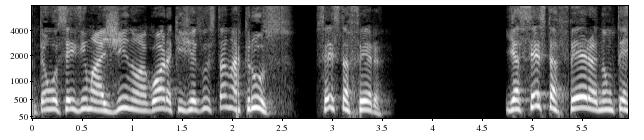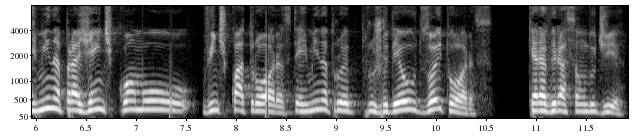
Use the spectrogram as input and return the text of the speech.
Então vocês imaginam agora que Jesus está na cruz, sexta-feira. E a sexta-feira não termina para a gente como 24 horas, termina para o judeu 18 horas, que era a viração do dia.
